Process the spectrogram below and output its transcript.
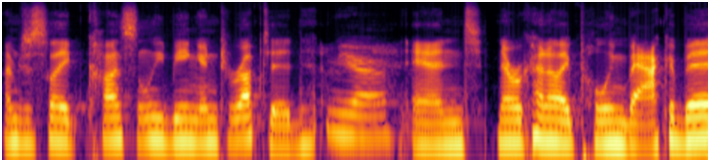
i'm just like constantly being interrupted Yeah. and now we're kind of like pulling back a bit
